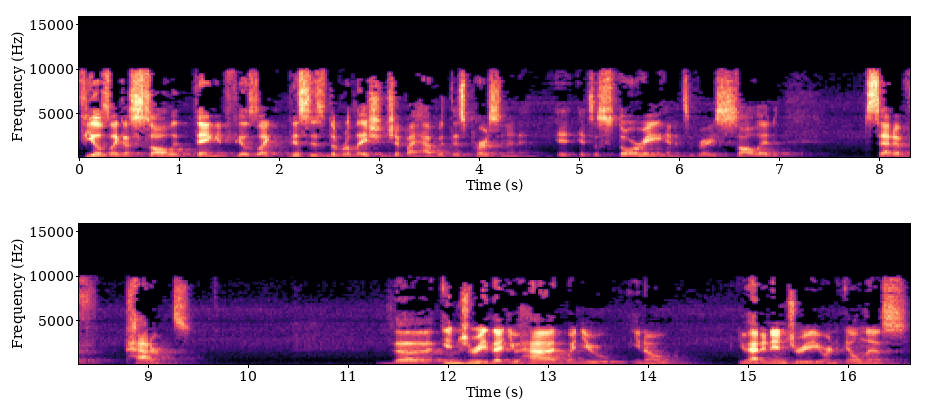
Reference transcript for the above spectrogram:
feels like a solid thing. It feels like this is the relationship I have with this person. And it, it, it's a story and it's a very solid set of patterns. The injury that you had when you, you know, you had an injury or an illness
